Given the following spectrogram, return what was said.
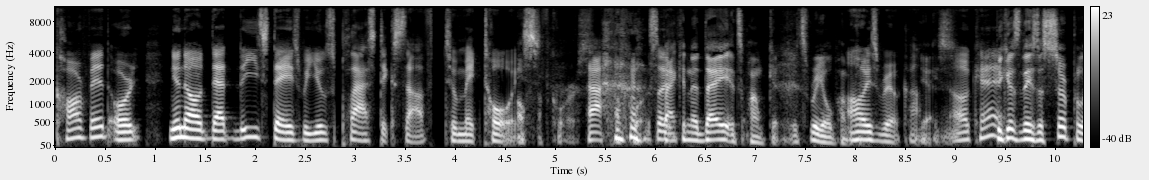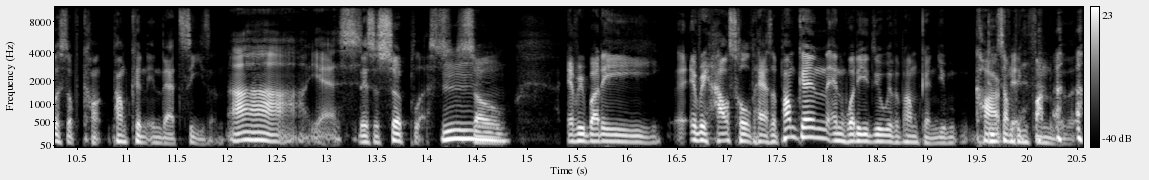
carve it or you know that these days we use plastic stuff to make Oh, toys. of course. so Back in the day, it's pumpkin. It's real pumpkin. oh, it's real pumpkin. Yes. Okay. Because there's a surplus of pumpkin in that season. ah, yes. There's a surplus. So everybody, every household has a pumpkin. And what do you do with a pumpkin? You do Carve something it. fun with it.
